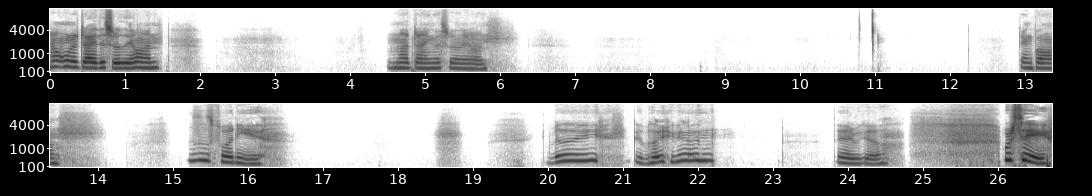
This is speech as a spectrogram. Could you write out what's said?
I don't want to die this early on. I'm not dying this early on. Ping pong. This is funny. Goodbye. Goodbye again. There we go. We're safe.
